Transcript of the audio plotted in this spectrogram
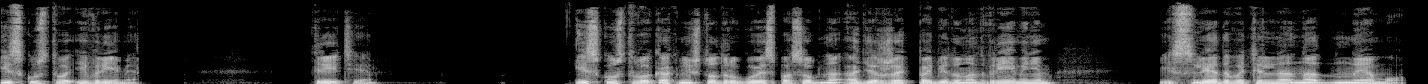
Искусство и время. Третье. Искусство, как ничто другое, способно одержать победу над временем и, следовательно, над Немо.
